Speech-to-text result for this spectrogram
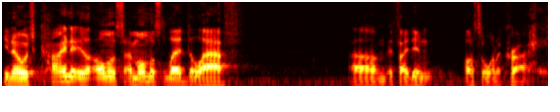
You know, it's kind of almost, I'm almost led to laugh um, if I didn't also want to cry.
